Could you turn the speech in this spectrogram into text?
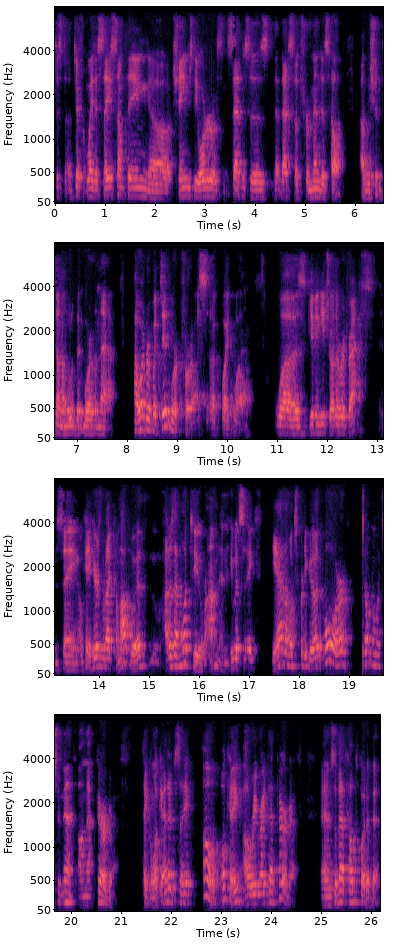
Just a different way to say something, uh, change the order of some sentences. That, that's a tremendous help. Uh, we should have done a little bit more than that. However, what did work for us uh, quite well was giving each other a draft and saying, okay, here's what I've come up with. How does that look to you, Ron? And he would say, yeah, that looks pretty good. Or don't know what you meant on that paragraph. Take a look at it and say, oh, okay, I'll rewrite that paragraph. And so that helped quite a bit.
